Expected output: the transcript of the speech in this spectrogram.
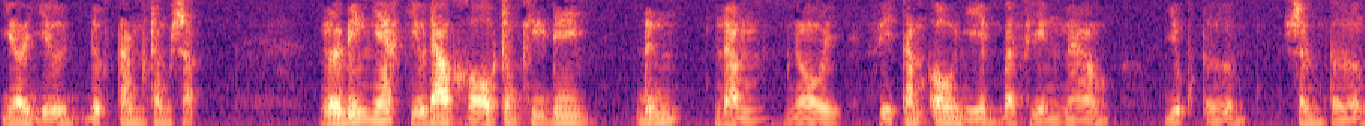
do giữ được tâm trong sạch. Người biến nhát chịu đau khổ trong khi đi, đứng, nằm, ngồi vì tâm ô nhiễm bởi phiền não, dục tưởng, sân tưởng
